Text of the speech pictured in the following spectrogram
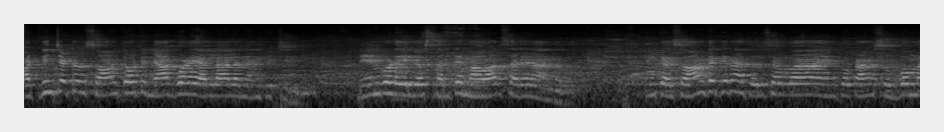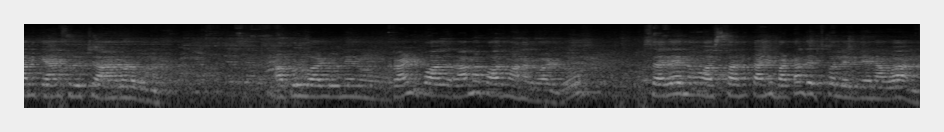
అటు నుంచి అటు స్వామితోటి నాకు కూడా వెళ్ళాలని అనిపించింది. నేను కూడా వెళ్ళి వస్తానంటే మా వారు సరేనా అన్నారు. ఇంకా స్వామి దగ్గర తులసవ్వ ఇంకొక ఆమె సుబ్బమ్మని క్యాన్సర్ వచ్చి ఆమె కూడా ఉన్నారు అప్పుడు వాళ్ళు నేను రండి పాద రామ పాదం అన్నారు వాళ్ళు. సరే నువ్వు వస్తాను కానీ బట్టలు తెచ్చుకోలేదు నేను అన్న.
